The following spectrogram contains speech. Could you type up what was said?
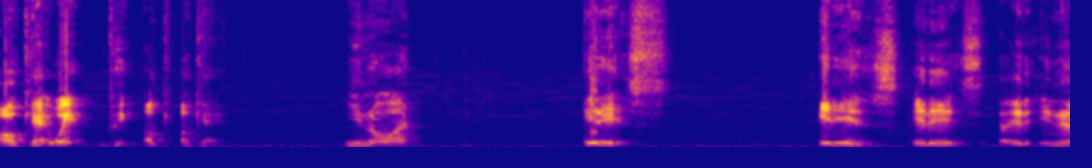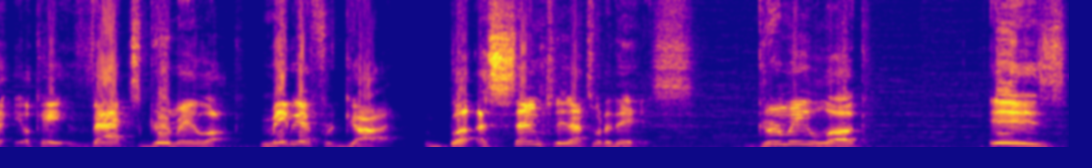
okay, wait. Okay, okay. You know what? It is. It is. It is. It, it, okay, that's gourmet luck. Maybe I forgot, but essentially that's what it is. Gourmet luck is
